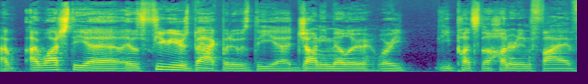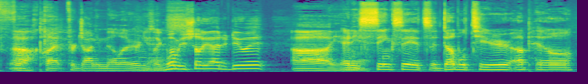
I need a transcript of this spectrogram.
I, I watched the uh, it was a few years back, but it was the uh, Johnny Miller where he he puts the 105 foot Oh, putt for Johnny Miller, and he's like. "Want me to show you how to do it?" Uh, yeah. and he sinks it. It's a double tier uphill,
